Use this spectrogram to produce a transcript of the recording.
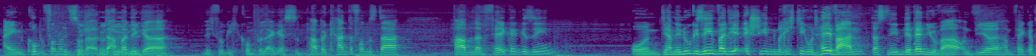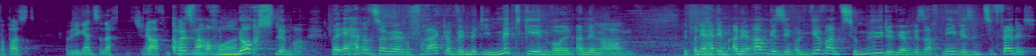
ein Kumpel von uns oder damaliger, nicht wirklich Kumpel, I guess, ein paar Bekannte von uns da, haben dann Faker gesehen. Und die haben den nur gesehen, weil die actually in einem richtigen Hotel waren, das neben der Venue war und wir haben Faker verpasst. Weil wir die ganze Nacht schlafen Aber es war auch vor- noch schlimmer, weil er hat uns sogar gefragt, ob wir mit ihm mitgehen wollen an dem Abend. Und er hat ihn an dem Abend gesehen und wir waren zu müde. Wir haben gesagt, nee, wir sind zu fertig.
